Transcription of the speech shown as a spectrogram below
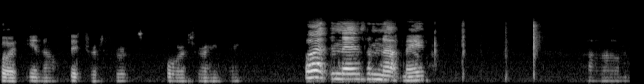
put, you know, citrus fruits, of course, or anything. But, and then some nutmeg. Um,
